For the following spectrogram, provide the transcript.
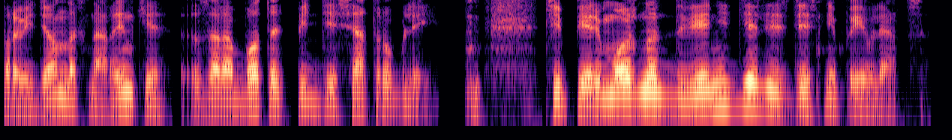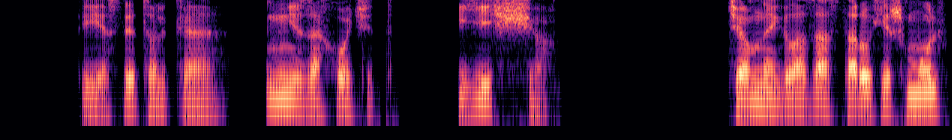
проведенных на рынке, заработать 50 рублей. Теперь можно две недели здесь не появляться. Если только не захочет еще. Темные глаза старухи Шмульф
